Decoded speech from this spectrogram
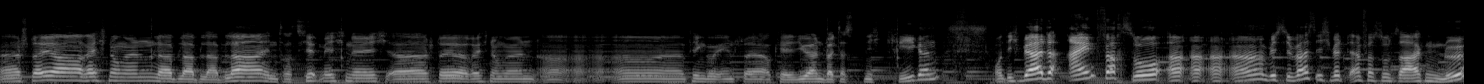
Äh, Steuerrechnungen, bla bla bla bla, interessiert mich nicht. Äh, Steuerrechnungen, äh, äh, äh, Pinguinsteuer, okay, Jörn wird das nicht kriegen. Und ich werde einfach so, äh, äh, äh, äh, wisst ihr was? Ich werde einfach so sagen, nö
